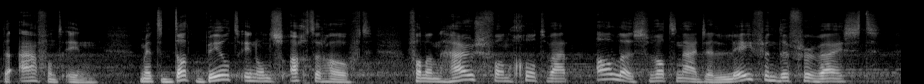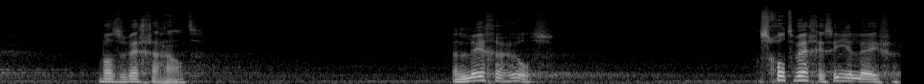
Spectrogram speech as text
de avond in, met dat beeld in ons achterhoofd van een huis van God waar alles wat naar de levende verwijst, was weggehaald. Een lege huls. Als God weg is in je leven,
